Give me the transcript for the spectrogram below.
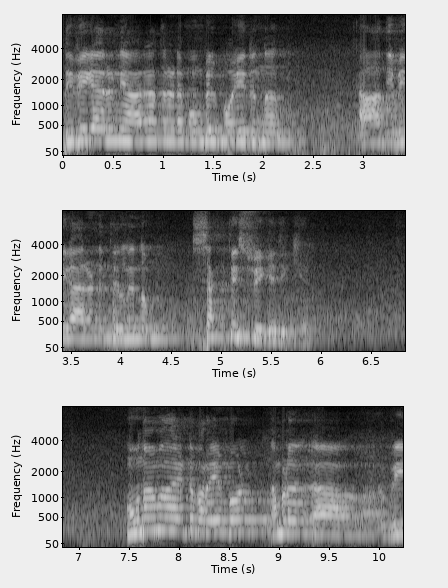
ദിവികാരുണ്യ ആരാധനയുടെ മുമ്പിൽ പോയിരുന്ന് ആ ദിവികാരുണ്യത്തിൽ നിന്നും ശക്തി സ്വീകരിക്കുക. മൂന്നാമതായിട്ട് പറയുമ്പോൾ നമ്മൾ we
